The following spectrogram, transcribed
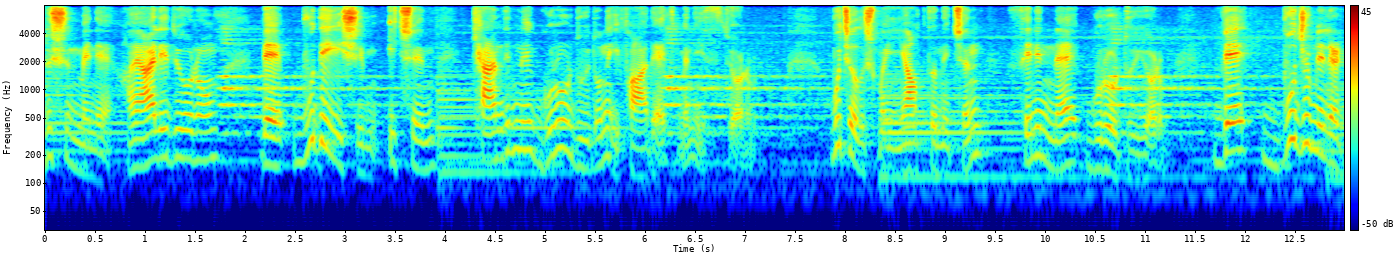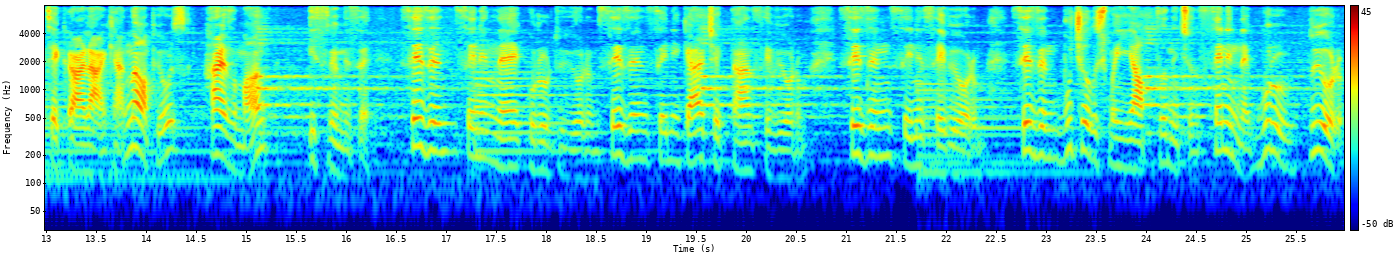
düşünmeni hayal ediyorum ve bu değişim için kendinle gurur duyduğunu ifade etmeni istiyorum. Bu çalışmayı yaptığın için seninle gurur duyuyorum. Ve bu cümleleri tekrarlarken ne yapıyoruz? Her zaman ismimizi. Sezin seninle gurur duyuyorum. Sezin seni gerçekten seviyorum. Sezin seni seviyorum. Sezin bu çalışmayı yaptığın için seninle gurur duyuyorum,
